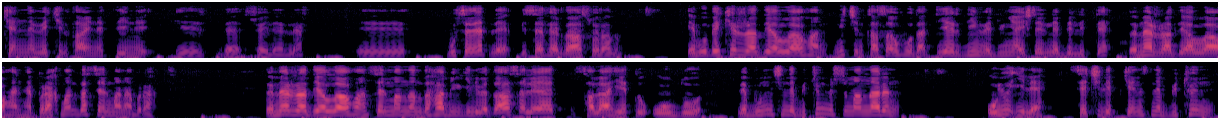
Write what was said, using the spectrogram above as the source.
kendine vekil tayin ettiğini e, de söylerler. E, bu sebeple bir sefer daha soralım. Ebu Bekir radıyallahu anh niçin tasavvufu da diğer din ve dünya işleriyle birlikte Ömer radıyallahu anh'e bırakmadı da Selman'a bıraktı? Ömer radıyallahu anh Selman'dan daha bilgili ve daha salahiyetli olduğu ve bunun içinde bütün Müslümanların oyu ile seçilip kendisine bütün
